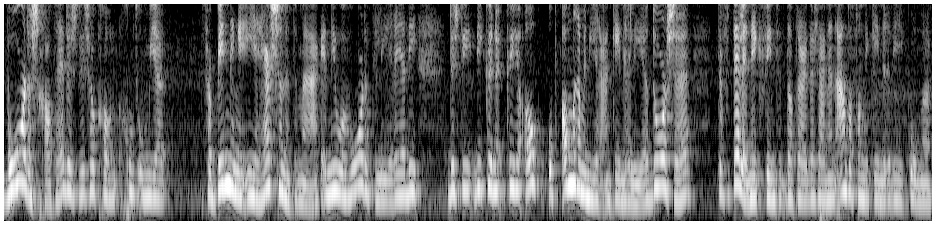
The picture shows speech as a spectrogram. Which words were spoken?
woordenschat. Hè? Dus het is ook gewoon goed om je verbindingen in je hersenen te maken en nieuwe woorden te leren. Ja, die, dus die, die kunnen, kun je ook op andere manieren aan kinderen leren. Door ze te vertellen. En ik vind dat er, er zijn een aantal van die kinderen die konden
